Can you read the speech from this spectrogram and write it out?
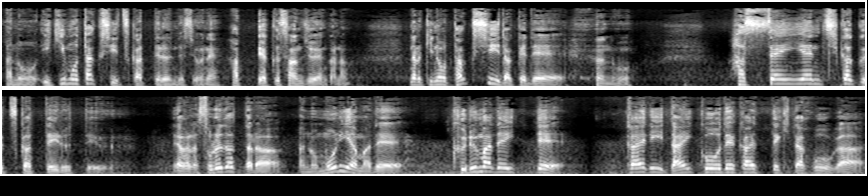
あの、行きもタクシー使ってるんですよね。830円かな。だから昨日タクシーだけで、あの、8000円近く使っているっていう。だからそれだったら、あの、森山で車で行って、帰り代行で帰ってきた方が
